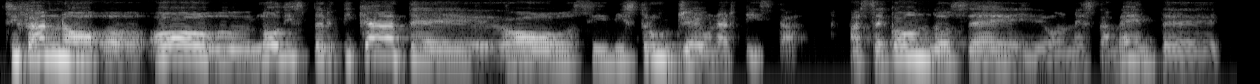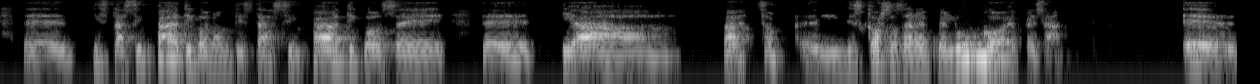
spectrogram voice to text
si fanno o lodi sperticate o si distrugge un artista a secondo se onestamente eh, ti sta simpatico o non ti sta simpatico, se eh, ti ha... Ah, insomma, il discorso sarebbe lungo e pesante. Eh,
